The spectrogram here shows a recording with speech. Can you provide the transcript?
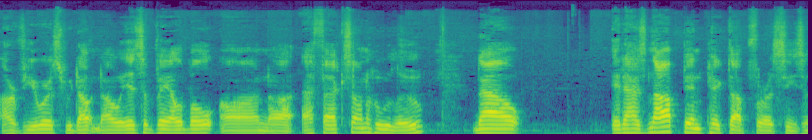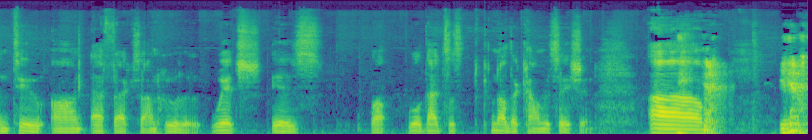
our viewers who don't know is available on uh, FX on Hulu. Now it has not been picked up for a season two on FX on Hulu, which is well, well, that's another conversation. Um, yeah.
